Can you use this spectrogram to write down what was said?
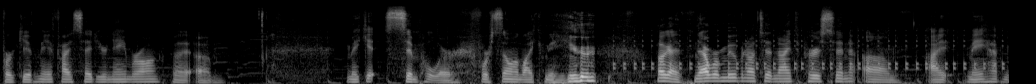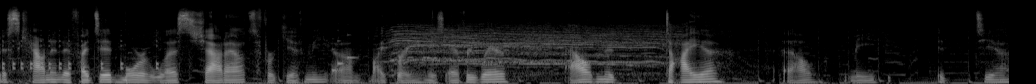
forgive me if I said your name wrong, but um make it simpler for someone like me. Okay, now we're moving on to the ninth person. Um, I may have miscounted if I did more or less shoutouts. Forgive me. Um, my brain is everywhere. Me Idia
